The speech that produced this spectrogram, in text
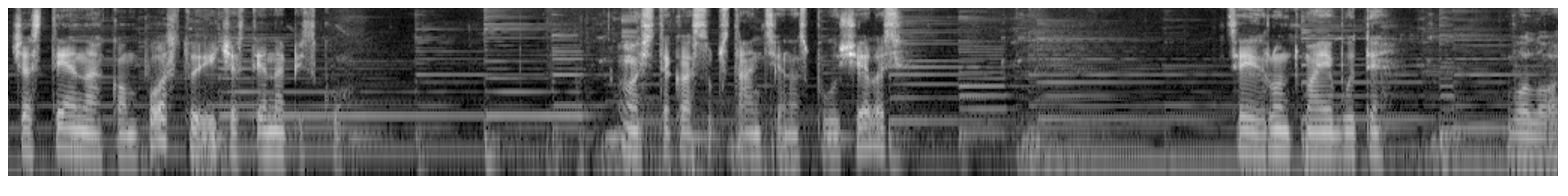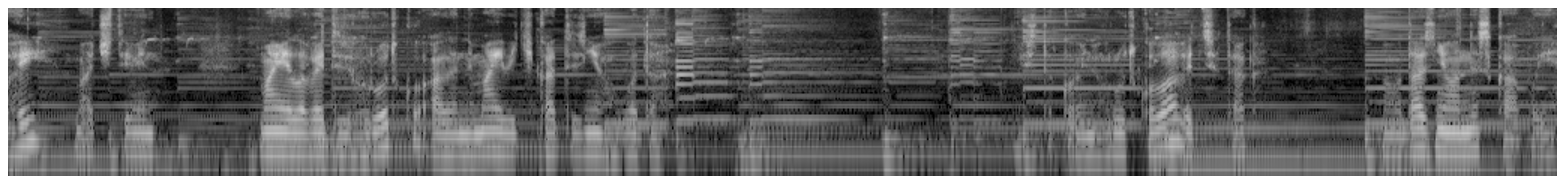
частина компосту і частина піску. Ось така субстанція у нас вийшла. Цей ґрунт має бути вологий, бачите, він має ловитись грудку, але не має відтікати з нього вода. Ось тако він грудку ловиться, так? але вода з нього не скапує.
